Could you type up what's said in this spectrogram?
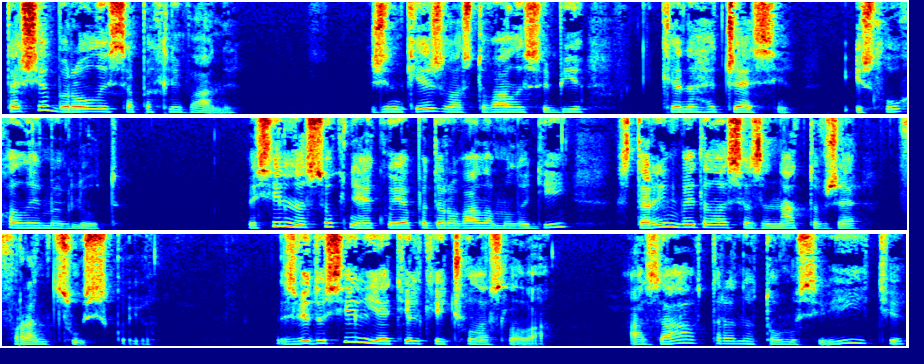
та ще боролися пехлівани. Жінки ж влаштували собі кенагеджесі і слухали мевлюд. Весільна сукня, яку я подарувала молодій, старим видалася занадто вже французькою. Звідусіль я тільки й чула слова а завтра на тому світі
